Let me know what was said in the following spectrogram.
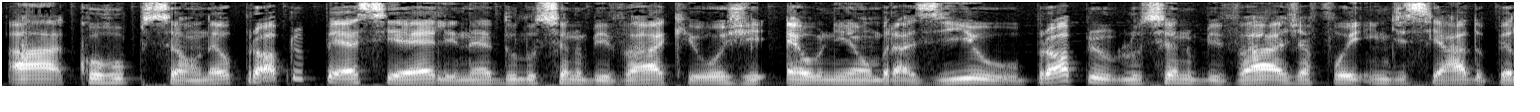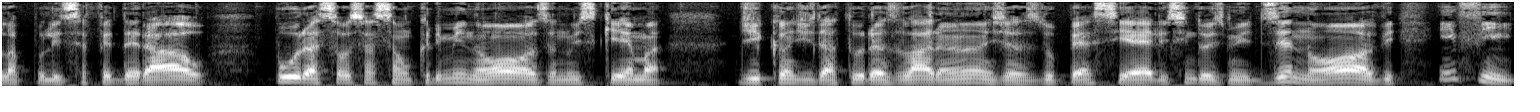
à corrupção. Né? O próprio PSL né, do Luciano Bivar, que hoje é União Brasil, o próprio Luciano Bivar já foi indiciado pela Polícia Federal por associação criminosa no esquema de candidaturas laranjas do PSL isso em 2019. Enfim,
